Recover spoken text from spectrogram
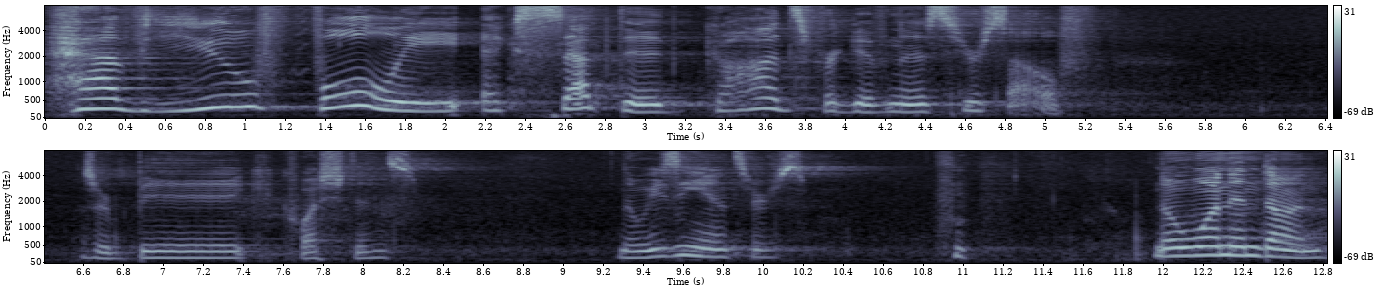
Have you fully accepted God's forgiveness yourself? Those are big questions. No easy answers. no one and done.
